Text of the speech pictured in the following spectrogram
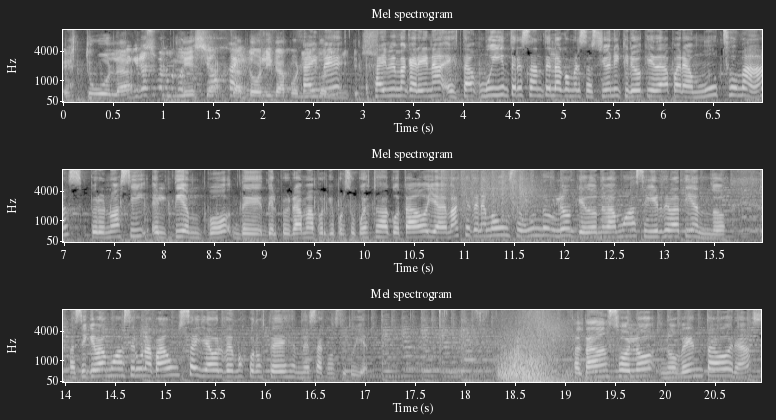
estuvo la Iglesia Católica poniendo Jaime, límites. Jaime Macarena, está muy interesante la conversación y creo que da para mucho más, pero no así el tiempo del programa, porque por supuesto es acotado y además que tenemos un segundo bloque donde vamos a seguir debatiendo. Así que vamos a hacer una pausa y ya volvemos con ustedes en Mesa Constituyente. Faltaban solo 90 horas,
